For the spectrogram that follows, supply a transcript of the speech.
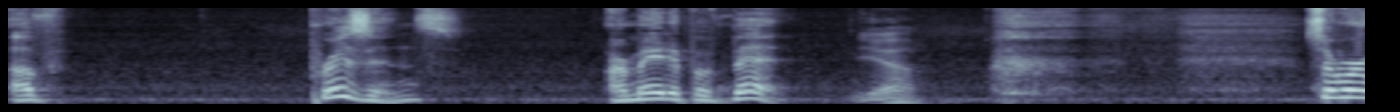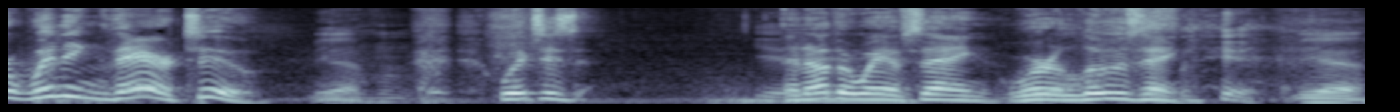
of prisons are made up of men. Yeah. So we're winning there too, Yeah. which is another way of saying we're losing. Yeah.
